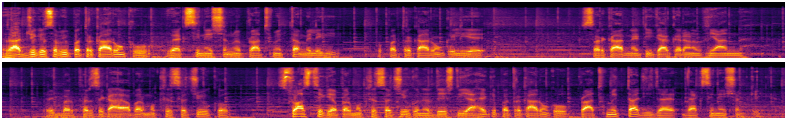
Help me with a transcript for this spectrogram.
राज्य के सभी पत्रकारों को वैक्सीनेशन में प्राथमिकता मिलेगी। तो पत्रकारों के लिए सरकार ने टीकाकरण अभियान एक बार फिर से कहा अपर मुख्य सचिव को, स्वास्थ्य के अपर मुख्य सचिव को निर्देश दिया है कि पत्रकारों को प्राथमिकता दी जाए वैक्सीनेशन के लिए।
